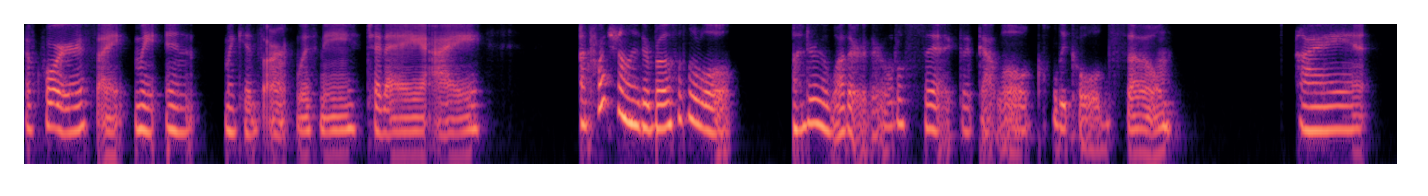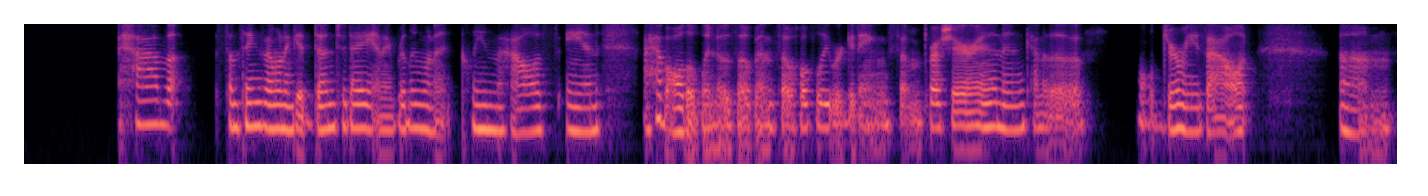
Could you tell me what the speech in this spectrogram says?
Of course, I my and my kids aren't with me today. I unfortunately they're both a little under the weather. They're a little sick. They've got little coldy colds. So I have some things I want to get done today and I really want to clean the house and I have all the windows open. So hopefully we're getting some fresh air in and kind of the little germies out. Um,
